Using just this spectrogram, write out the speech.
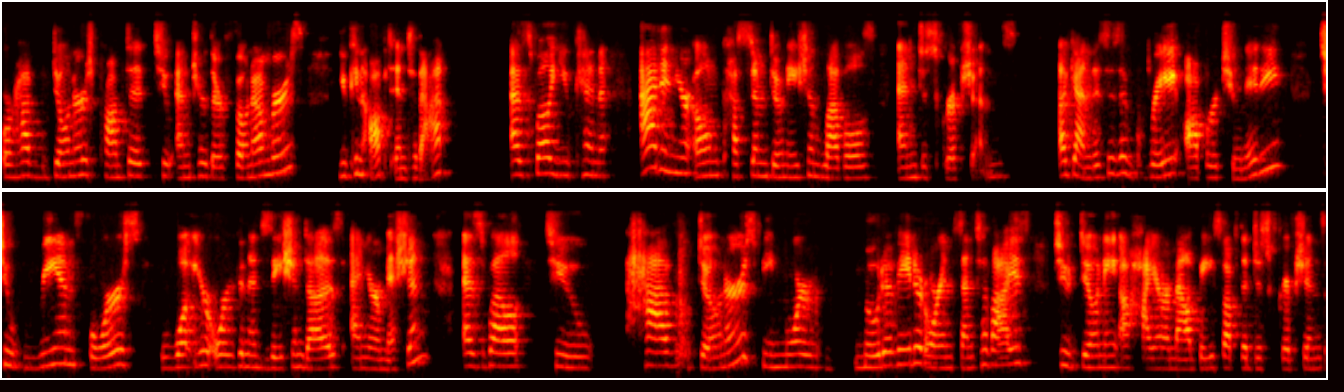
or have donors prompted to enter their phone numbers, you can opt into that. As well, you can add in your own custom donation levels and descriptions. Again, this is a great opportunity to reinforce what your organization does and your mission, as well to have donors be more motivated or incentivized to donate a higher amount based off the descriptions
